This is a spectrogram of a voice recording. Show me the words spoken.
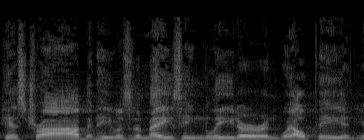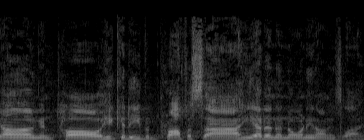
his tribe, and he was an amazing leader and wealthy and young and tall. He could even prophesy, he had an anointing on his life.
